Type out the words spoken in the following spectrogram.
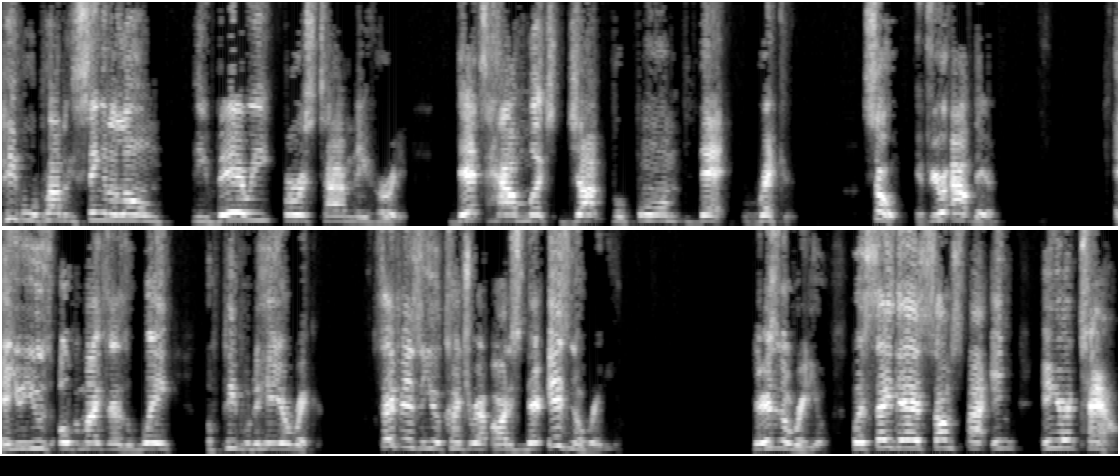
people were probably singing along the very first time they heard it. That's how much Joc performed that record. So if you're out there and you use open mics as a way of people to hear your record, say for instance you're a country rap artist, there is no radio. There is no radio. But say there's some spot in, in your town.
